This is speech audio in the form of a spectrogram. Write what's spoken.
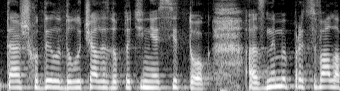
теж ходили, долучались до плетіння сіток. З ними працювала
